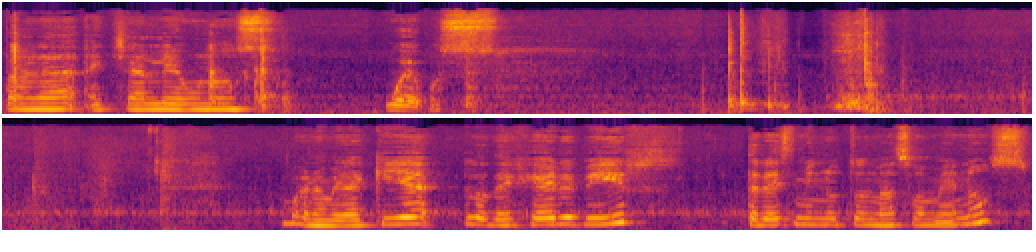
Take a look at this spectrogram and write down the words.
para echarle unos huevos. Bueno, mira, aquí ya lo dejé hervir tres minutos más o menos.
